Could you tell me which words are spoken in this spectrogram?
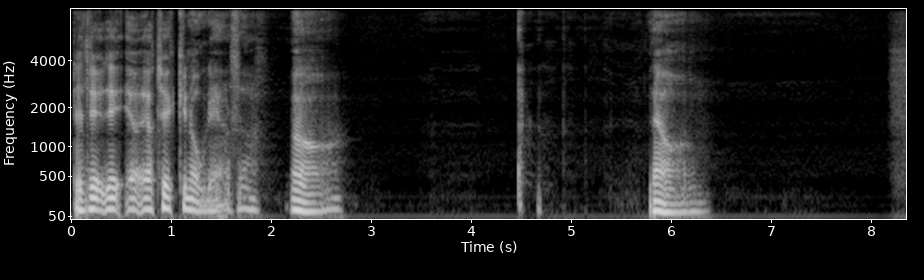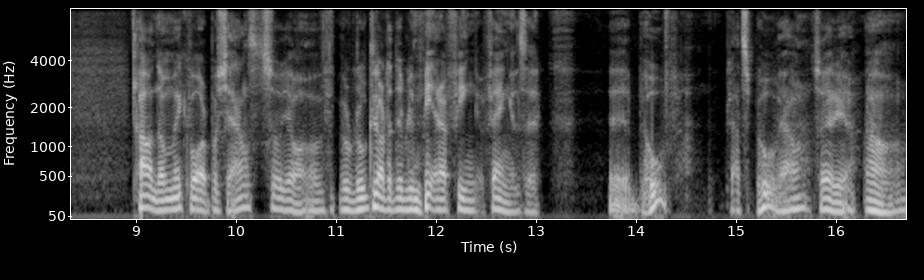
Det, det, jag, jag tycker nog det alltså. Ja. Ja. Ja, de är kvar på tjänst så ja, då är det klart att det blir mera fängelsebehov. Eh, platsbehov, ja, så är det ju. Ja.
